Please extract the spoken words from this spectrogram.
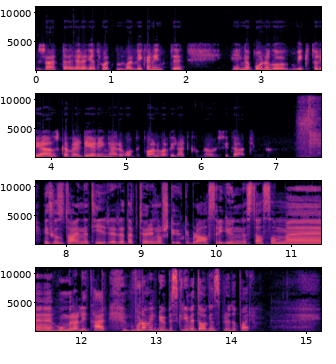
Så at, jeg, jeg tror at vi kan ikke henge på noen viktorianske vurderinger om vi på alvor vil ha et kongelig dag. tror jeg. Vi skal ta inn tidligere redaktør i Norske Ukeblad, Astrid Gunnestad, som eh, humra litt her. Hvordan vil du beskrive dagens brudepar?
